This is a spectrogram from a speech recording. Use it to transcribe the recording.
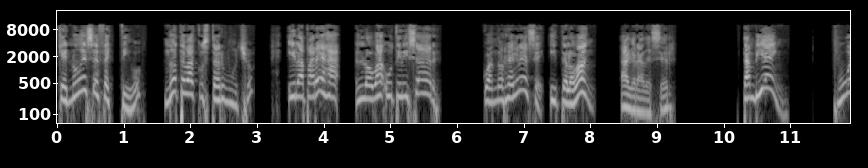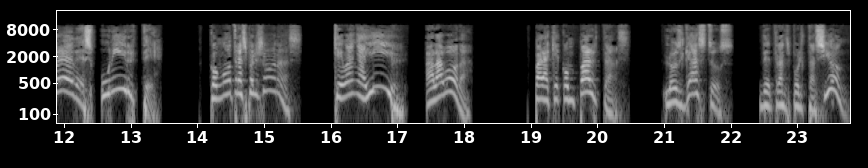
que no es efectivo, no te va a costar mucho y la pareja lo va a utilizar cuando regrese y te lo van a agradecer. También puedes unirte con otras personas que van a ir a la boda para que compartas los gastos de transportación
